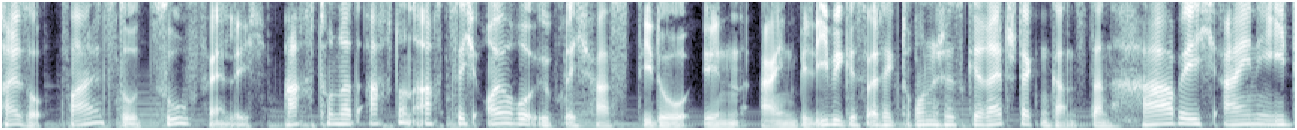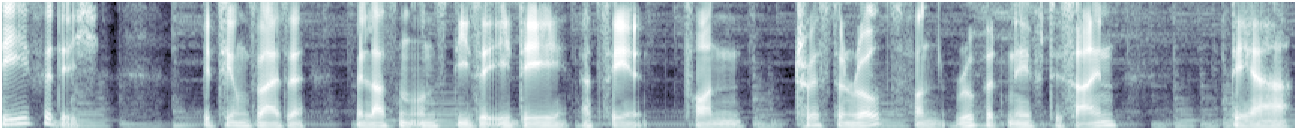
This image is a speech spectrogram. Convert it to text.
Also, falls du zufällig 888 Euro übrig hast, die du in ein beliebiges elektronisches Gerät stecken kannst, dann habe ich eine Idee für dich. Beziehungsweise, wir lassen uns diese Idee erzählen von Tristan Rhodes von Rupert Neve Design, der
